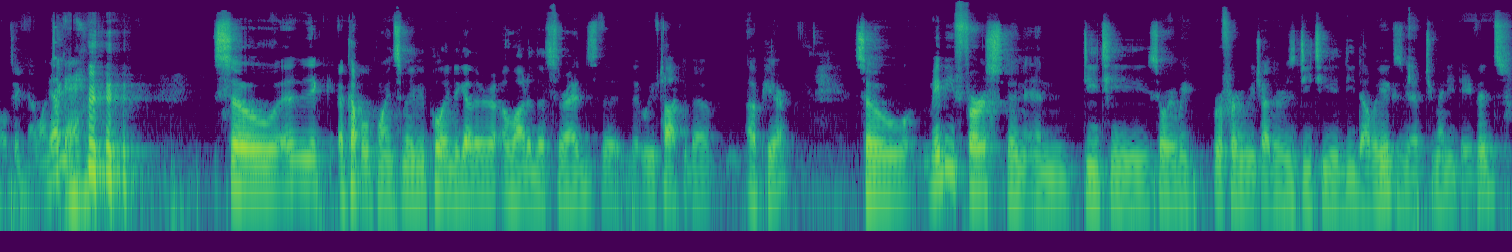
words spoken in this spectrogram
I'll take that one too. Okay. so uh, a couple of points, maybe pulling together a lot of the threads that, that we've talked about up here. So maybe first, and, and DT, sorry, we refer to each other as DT and DW because we have too many Davids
